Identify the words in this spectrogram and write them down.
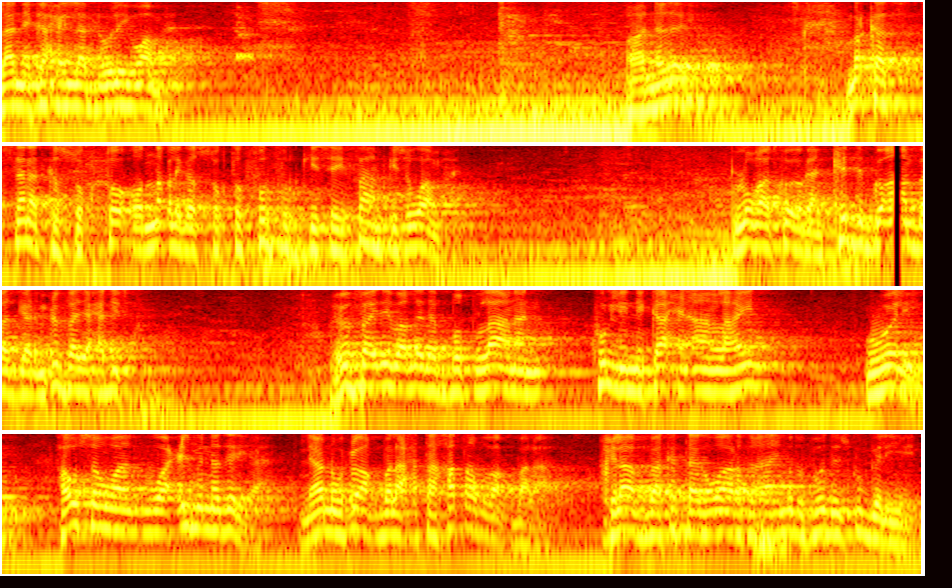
laa nikaaxa ilaa booley waa maxay waa nadari markaad sanadka sugto ood naqliga sugto furfurkiisa fahamkiisa waa maxay luqaad ku ogaan kadib go'aan baad gaadhay muxuu faaidey xadiidku muxuu faa'iday baad leedahay buطlaanan kulli nikaaxin aan lahayn weli hawsan waa cilmi nadari ah. Leanna wuxuu aqbalaa xataa khata buu aqbalaa. Khilaaf baa ka taagan waa aragta a'immadu fooda isku geliyeen.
